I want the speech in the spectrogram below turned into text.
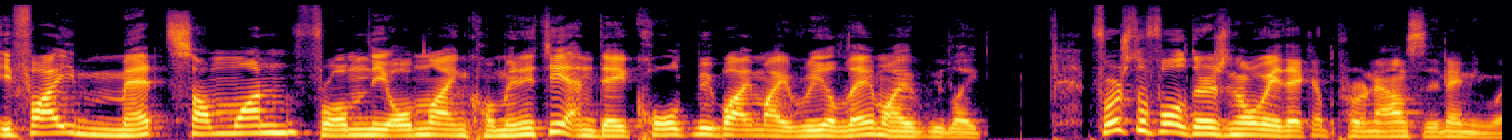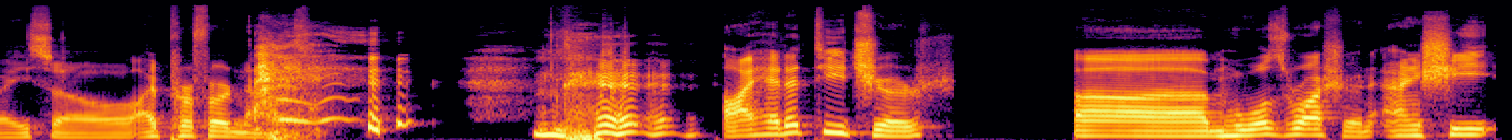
if I met someone from the online community and they called me by my real name, I'd be like, first of all, there's no way they can pronounce it anyway, so I prefer not. I had a teacher um, who was Russian, and she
